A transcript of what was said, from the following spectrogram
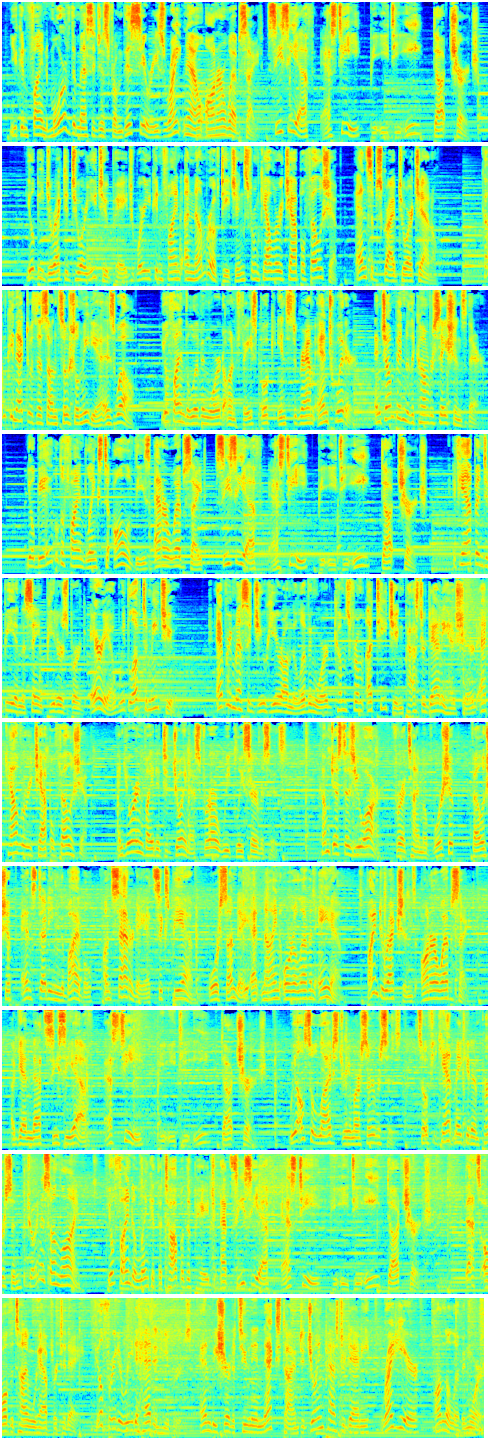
You can find more of the messages from this series right now on our website, ccfstpete.church. You'll be directed to our YouTube page where you can find a number of teachings from Calvary Chapel Fellowship and subscribe to our channel. Come connect with us on social media as well. You'll find the Living Word on Facebook, Instagram, and Twitter, and jump into the conversations there. You'll be able to find links to all of these at our website, ccfstpete.church. If you happen to be in the St. Petersburg area, we'd love to meet you. Every message you hear on the Living Word comes from a teaching Pastor Danny has shared at Calvary Chapel Fellowship, and you're invited to join us for our weekly services. Come just as you are for a time of worship, fellowship, and studying the Bible on Saturday at 6 p.m. or Sunday at 9 or 11 a.m. Find directions on our website. Again, that's ccfstpete.church. We also live stream our services, so if you can't make it in person, join us online. You'll find a link at the top of the page at ccfstpete.church. That's all the time we have for today. Feel free to read ahead in Hebrews, and be sure to tune in next time to join Pastor Danny right here on the Living Word.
